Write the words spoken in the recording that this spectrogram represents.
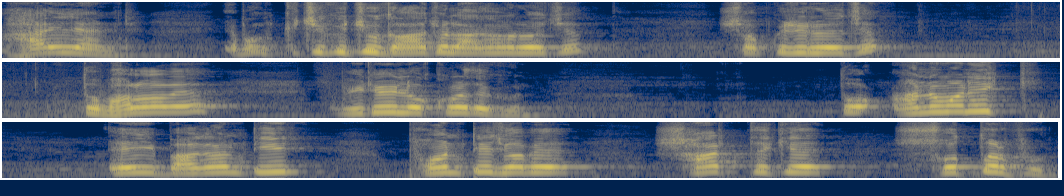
হাইল্যান্ড এবং কিছু কিছু গাছও লাগানো রয়েছে। সব কিছু রয়েছে। তো ভালোভাবে ভিডিওই লক্ষ্য করে দেখুন। তো আনুমানিক এই বাগানটির ফন্টেজ হবে ষাট থেকে সত্তর ফুট।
